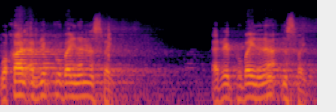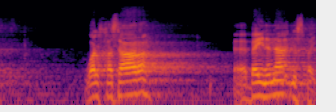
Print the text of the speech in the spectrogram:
وقال الربح بيننا نصفين. الربح بيننا نصفين. والخسارة آه، بيننا نصفين.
